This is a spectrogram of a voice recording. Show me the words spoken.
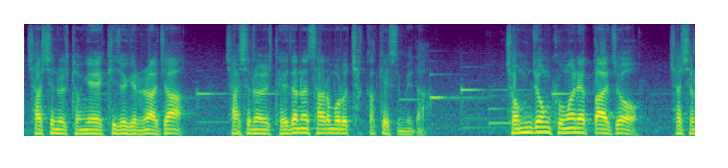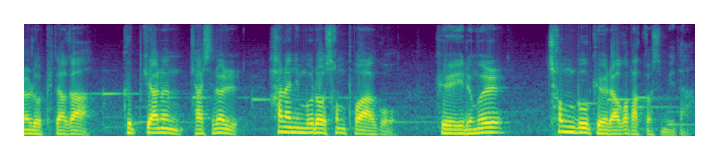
자신을 통해 기적이 일어나자 자신을 대단한 사람으로 착각했습니다. 점점 교만에 빠져 자신을 높이다가 급기야는 자신을 하나님으로 선포하고 교회 이름을 천부교회라고 바꿨습니다.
